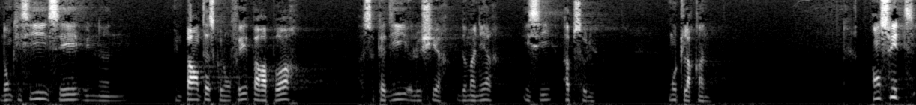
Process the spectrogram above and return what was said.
Donc ici, c'est une, parenthèse que l'on fait par rapport ce qu'a dit le shir de manière ici absolue mutlaqan. Ensuite,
